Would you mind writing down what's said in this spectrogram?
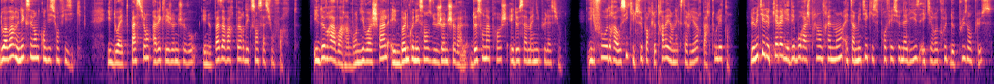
doit avoir une excellente condition physique. Il doit être patient avec les jeunes chevaux et ne pas avoir peur des sensations fortes. Il devra avoir un bon niveau à cheval et une bonne connaissance du jeune cheval, de son approche et de sa manipulation. Il faudra aussi qu'il supporte le travail en extérieur par tous les temps. Le métier de cavalier débourrage pré-entraînement est un métier qui se professionnalise et qui recrute de plus en plus,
